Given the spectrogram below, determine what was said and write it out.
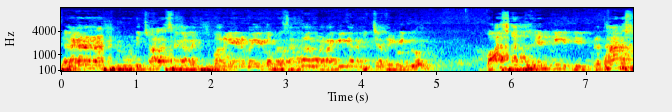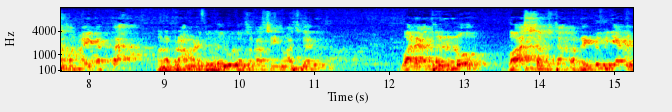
తెలంగాణ రాష్ట్రం నుండి చాలా సంఘాలు అయితే సుమారుగా ఎనభై తొమ్మిది సంఘాలు వాళ్ళు అంగీకారం ఇచ్చారు రేటింగ్లో. బాస్ ఆధ్వర్యానికి దీని ప్రధాన సమన్వయకర్త మన బ్రాహ్మణ పెద్దలు దసరా శ్రీనివాస్ గారు. వారి ఆధ్వర్యంలో బాస్ సంస్థ రెండు విజయాలు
